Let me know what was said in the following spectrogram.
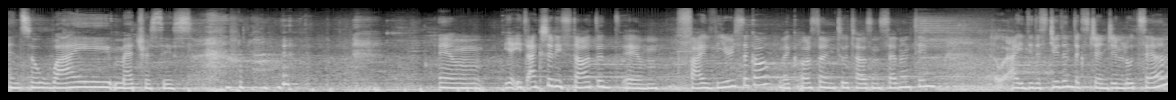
And so, why mattresses? Um, yeah, it actually started um, five years ago, like also in 2017. I did a student exchange in Lucerne,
